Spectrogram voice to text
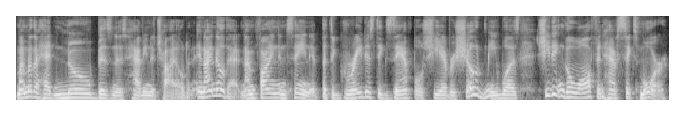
My mother had no business having a child. And I know that, and I'm fine in saying it. But the greatest example she ever showed me was she didn't go off and have six more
